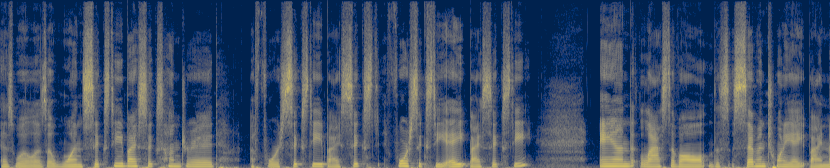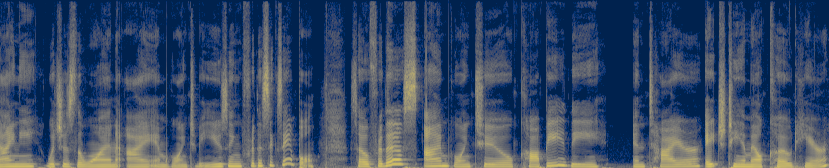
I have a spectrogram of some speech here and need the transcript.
as well as a 160 by 600, a 460 by 60, 468 by 60, and last of all, this 728 by 90, which is the one I am going to be using for this example. So for this, I'm going to copy the entire HTML code here.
